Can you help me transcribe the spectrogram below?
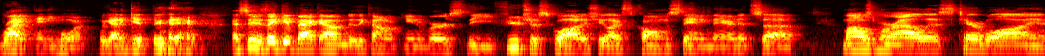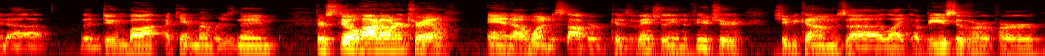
right anymore. We got to get through there." As soon as they get back out into the comic universe, the Future Squad, as she likes to call them, is standing there, and it's uh Miles Morales, Terrible Eye, and uh the Doombot. I can't remember his name. They're still hot on her trail and uh, wanting to stop her because eventually in the future she becomes uh, like abusive of her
